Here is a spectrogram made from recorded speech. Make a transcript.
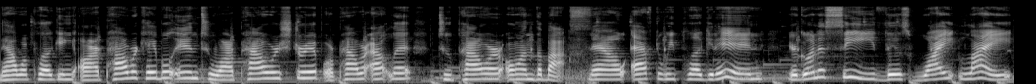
Now we're plugging our power cable into our power strip or power outlet to power on the box. Now, after we plug it in, you're going to see this white light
